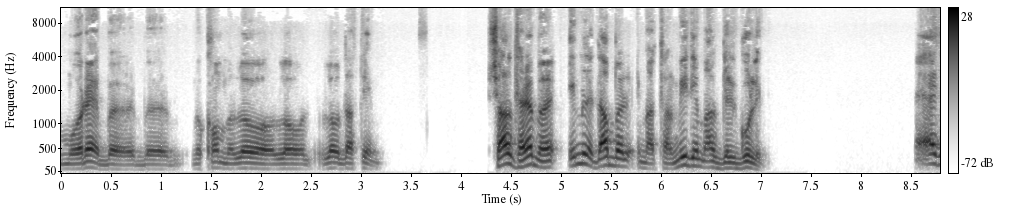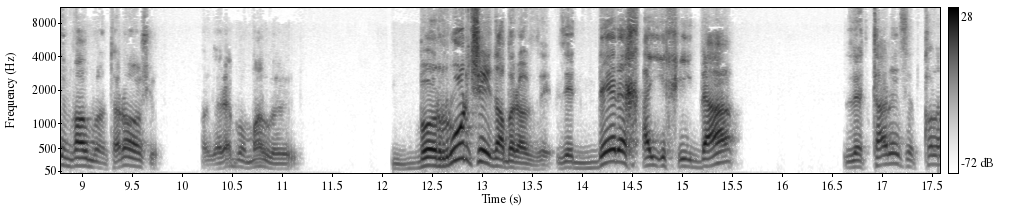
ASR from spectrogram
מורה במקום לא, לא, לא דתיים. שאל את הרב אם לדבר עם התלמידים על גלגולים. הייתי מבלבל את הראש, אז הרב אמר לו, ברור שידבר על זה, זה דרך היחידה לתרץ את כל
